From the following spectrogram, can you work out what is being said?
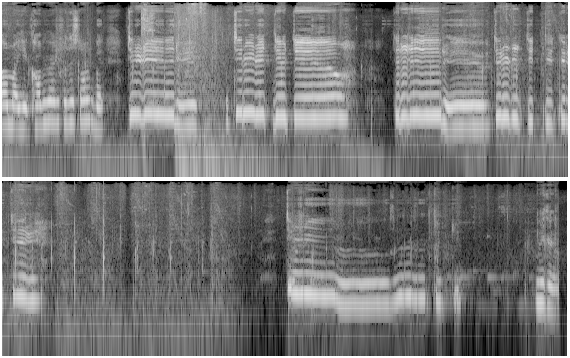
I might get copyrighted for this song, but. Do-do-do-do-do. Do-do-do-do. Do-do-do-do-do-do. Do-do-do-do-do-do. Give me a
